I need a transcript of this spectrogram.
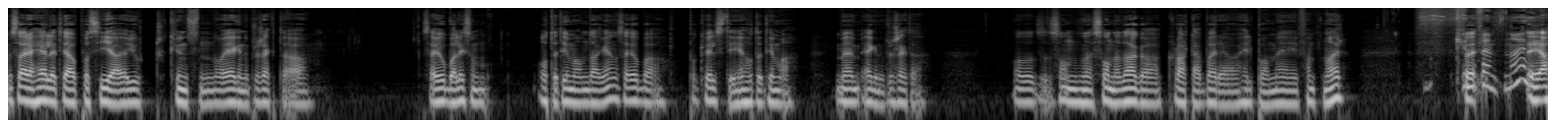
Men så har jeg hele tida på sida gjort kunsten og egne prosjekter. Så jeg jobba liksom åtte timer om dagen, så jeg jobba på kveldstid åtte timer med egne prosjekter. Og sånne, sånne dager klarte jeg bare å holde på med i 15 år. Kun 15 år? Ja.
